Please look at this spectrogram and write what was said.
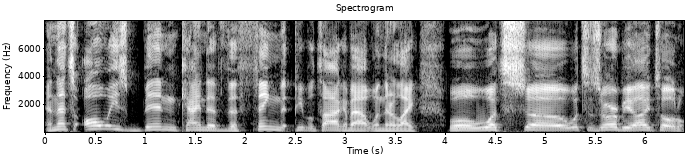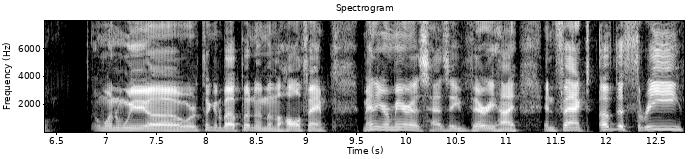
And that's always been kind of the thing that people talk about when they're like, "Well, what's uh, what's his RBI total?" When we uh, were thinking about putting him in the Hall of Fame, Manny Ramirez has a very high. In fact, of the three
